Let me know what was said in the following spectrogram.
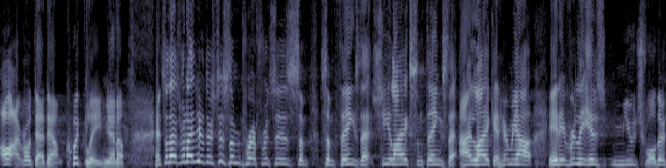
oh i wrote that down quickly you know and so that's what I do. There's just some preferences, some, some things that she likes, some things that I like. And hear me out, it, it really is mutual. There,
